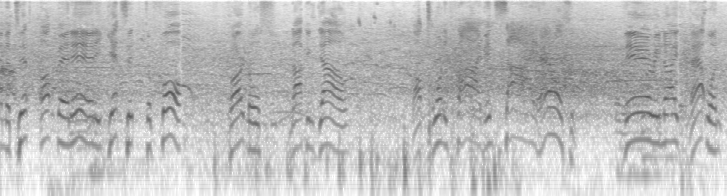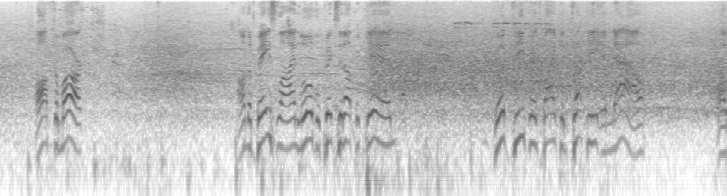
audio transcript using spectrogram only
And the tip up and in. He gets it to fall. Cardinals knocking down about 25 inside Harrellson. Very nice. That one off the mark. On the baseline, Louisville picks it up again. Good defense by Kentucky, and now a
